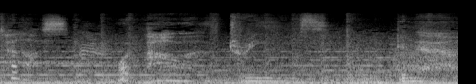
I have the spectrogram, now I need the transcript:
Tell us, what power of dreams can have?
